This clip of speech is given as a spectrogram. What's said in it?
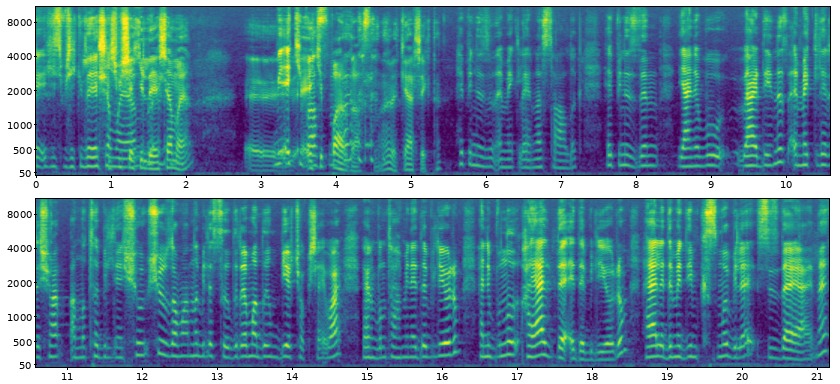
hiçbir şekilde yaşamayan. hiçbir şekilde yaşamayan e, Bir ekip aslında. vardı aslında. Evet gerçekten. Hepinizin emeklerine sağlık. Hepinizin yani bu verdiğiniz emekleri şu an anlatabildiğin şu şu zamanla bile sığdıramadığım birçok şey var. Yani bunu tahmin edebiliyorum. Hani bunu hayal de edebiliyorum. Hayal edemediğim kısmı bile sizde yani.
